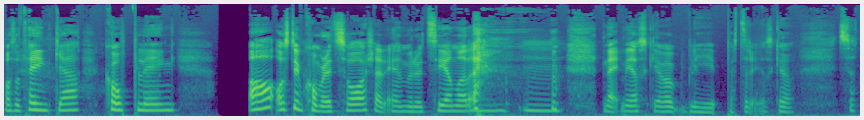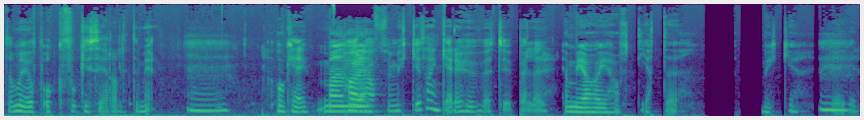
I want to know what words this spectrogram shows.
måste tänka, koppling Ja, och så typ kommer det ett svar så här en minut senare. Mm. Mm. Nej, men jag ska bli bättre. Jag ska sätta mig upp och fokusera lite mer. Mm. Okej, men, Har du haft för mycket tankar i huvudet typ eller? ja, men jag har ju haft jättemycket Mm. grejer.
